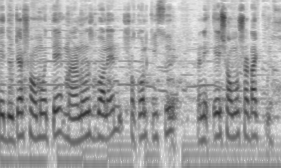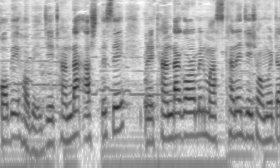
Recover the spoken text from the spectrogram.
এই দুইটা সময়তে মানুষ বলেন সকল কিছু মানে এই সমস্যাটা হবে হবে। যে ঠান্ডা আসতেছে মানে ঠান্ডা গরমের মাঝখানে যে সময়টা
